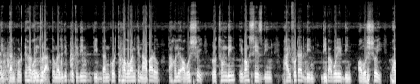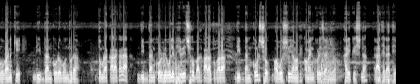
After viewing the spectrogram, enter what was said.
দীপদান করতে হবে। বন্ধুরা, তোমরা যদি প্রতিদিন দীপদান করতে ভগবানকে না পারো, তাহলে অবশ্যই প্রথম দিন এবং শেষ দিন, ভাইফোঁটার দিন, দীপাবলির দিন অবশ্যই ভগবানকে দীপদান করো বন্ধুরা। তোমরা কারা কারা দীপদান করবে বলে ভেবেছো বা কারা তো কারা দীপদান করছ, অবশ্যই আমাকে কমেন্ট করে জানিও। হরে কৃষ্ণা, রাধে রাধে।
